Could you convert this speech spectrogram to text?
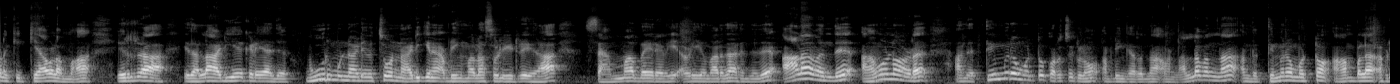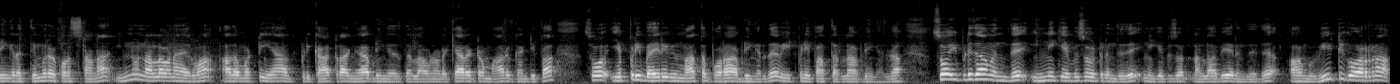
உனக்கு கேவலமா? இர்ரா இதெல்லாம் அடியே கிடையாது. ஊர் முன்னாடி வச்சு ஒன்று அடிக்கிறேன் அப்படிங்கிற மாதிரிலாம் சொல்லிட்டு இருக்கா. செம்ம பைரவி அப்படிங்கிற மாதிரி தான் இருந்தது. ஆனால் வந்து அவனோட அந்த திமிரை மட்டும் குறைச்சிக்கணும் அப்படிங்கிறது தான். அவன் நல்லவன் தான். அந்த திமிரை மட்டும் ஆம்பளை அப்படிங்கிற திமிரை குறைச்சிட்டானா இன்னும் நல்லவனாயிருவான் அதை மட்டும் ஏன் அப்படி காட்டுறாங்க அப்படிங்கிறது தெரியல அவனோட கேரக்டர் மாறும் கண்டிப்பாக ஸோ எப்படி பைரவி மாற்ற போகிறா அப்படிங்கிறத வெயிட் பண்ணி பார்த்துடலாம் அப்படிங்கிறது ஓகேங்களா ஸோ இப்படி தான் வந்து இன்றைக்கி எபிசோட் இருந்தது. இன்றைக்கி எபிசோட் நல்லாவே இருந்தது. அவங்க வீட்டுக்கு வர்றான்.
